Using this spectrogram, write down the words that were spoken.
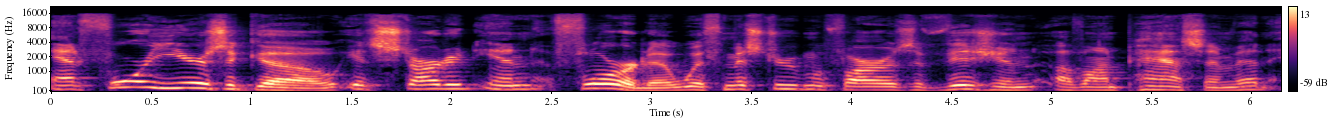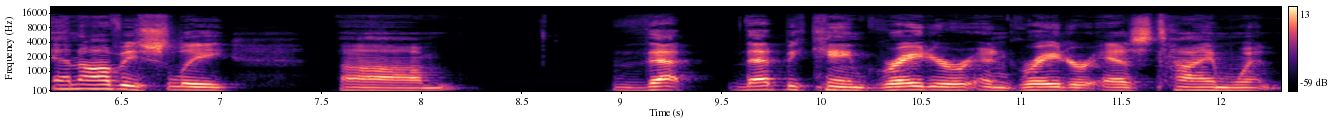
And four years ago, it started in Florida with Mr. Mufareh's vision of OnPassive. And, and obviously, um, that, that became greater and greater as time went,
